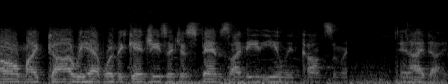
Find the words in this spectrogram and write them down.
Oh my god, we have one of the Genjis that just spams I need healing constantly. And I died.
